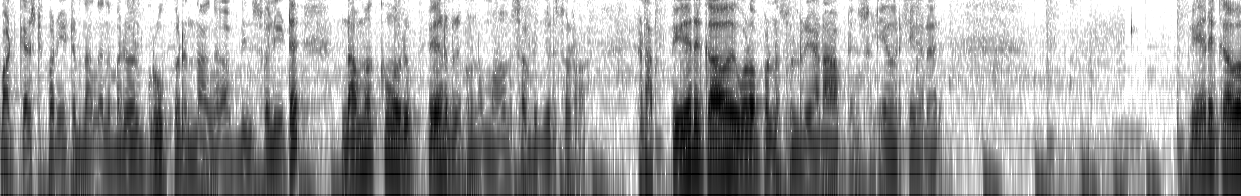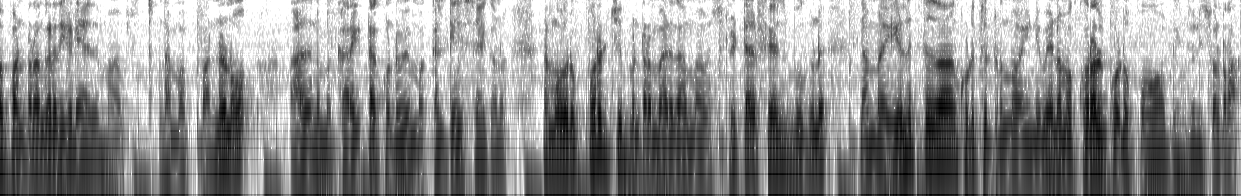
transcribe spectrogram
பாட்காஸ்ட் பண்ணிகிட்டு இருந்தாங்க இந்த மாதிரி ஒரு குரூப் இருந்தாங்க அப்படின்னு சொல்லிட்டு நமக்கும் ஒரு பேர் இருக்கணும் மாம்ஸ் அப்படின்னு சொல்லி சொல்கிறான் ஏடா பேருக்காக இவ்வளோ பண்ண சொல்கிறியாடா அப்படின்னு சொல்லி அவர் கேட்குறாரு பேருக்காக பண்ணுறோங்கிறது கிடையாது மாம்ஸ் நம்ம பண்ணணும். அதை நம்ம கரெக்டாக கொண்டு போய் மக்கள்கிட்டையும் சேர்க்கணும். நம்ம ஒரு புரட்சி பண்ணுற மாதிரி தான் மேம் ட்விட்டர் ஃபேஸ்புக்னு நம்ம எழுத்து தான் கொடுத்துட்ருந்தோம் இனிமேல் நம்ம குரல் கொடுப்போம் அப்படின்னு சொல்லி சொல்கிறான்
